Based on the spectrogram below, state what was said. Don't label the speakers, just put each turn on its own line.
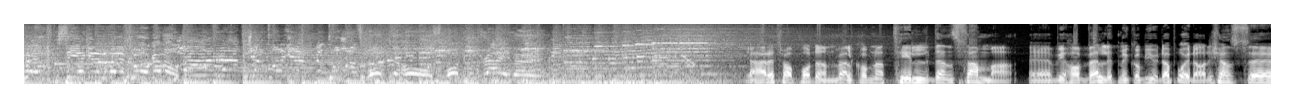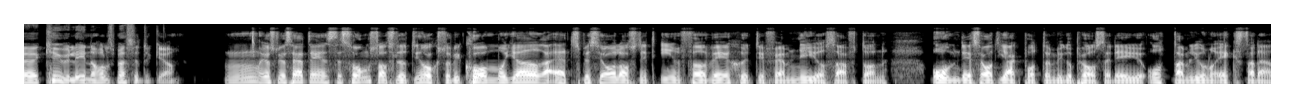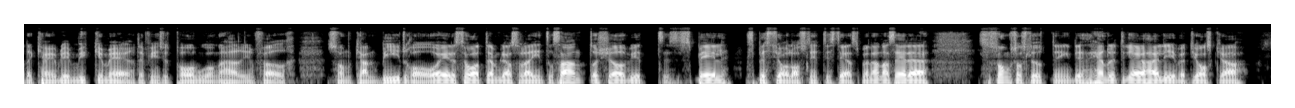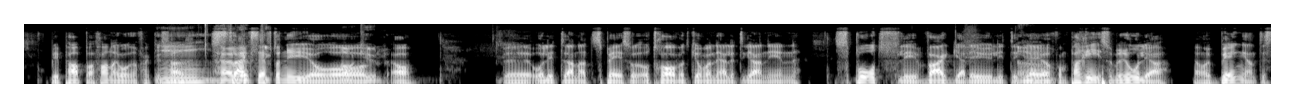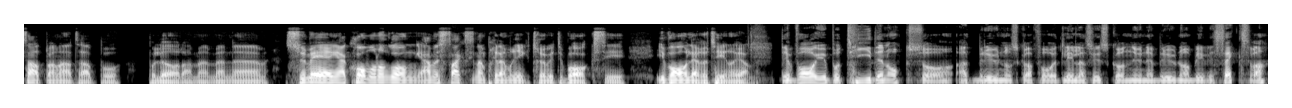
svensk seger eller vad är det frågan om?
What the horse, what the driver!
Ja, här är Travpodden. Välkomna till densamma. Eh, vi har väldigt mycket att bjuda på idag. Det känns eh, kul innehållsmässigt tycker jag.
Mm, jag skulle säga att det är en säsongsavslutning också. Vi kommer att göra ett specialavsnitt inför V75 nyårsafton. Om det är så att jackpotten bygger på sig. Det är ju 8 miljoner extra där. Det kan ju bli mycket mer. Det finns ett par omgångar här inför som kan bidra. Och är det så att den blir sådär intressant då kör vi ett spelspecialavsnitt istället. Men annars är det säsongsavslutning. Det händer lite grejer här i livet. Jag ska bli pappa för andra gången faktiskt här.
Mm,
Strax efter nyår och,
Ja, kul.
ja, och lite annat space. Och, och travet går väl ner lite grann i en sportslig vagga. Det är ju lite
Ja.
grejer från Paris som är roliga. Jag har ju Bengan till start bland annat här på, på lördag. Men, men eh, summeringar kommer någon gång. Ja, men strax innan Prix tror jag vi är tillbaks i, i vanliga rutiner igen.
Det var ju på tiden också att Bruno ska få ett lilla syskon nu när Bruno har blivit sex, va?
